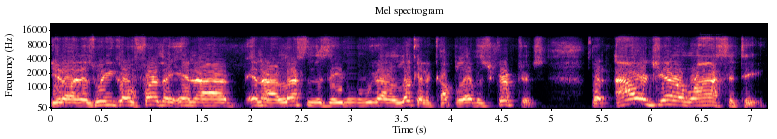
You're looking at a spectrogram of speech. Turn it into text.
You know, and as we go further in our in our lesson this evening, we're going to look at a couple other scriptures. But our generosity,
